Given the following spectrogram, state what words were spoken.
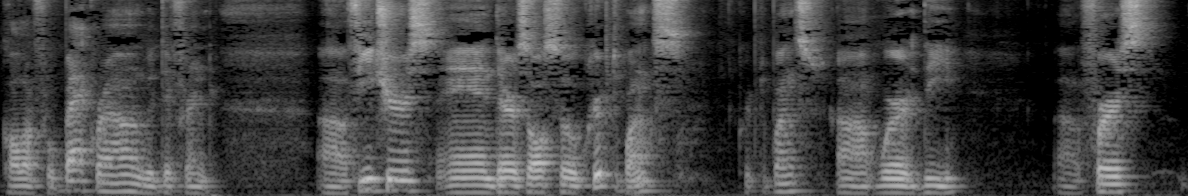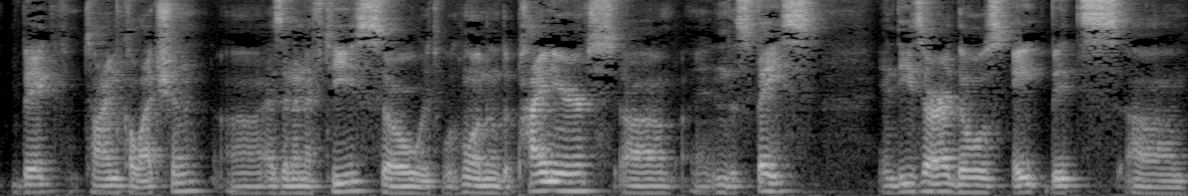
colorful background with different uh, features, and there's also CryptoPunks. CryptoPunks uh, were the uh, first big time collection uh, as an NFT, so it was one of the pioneers uh, in the space. And these are those 8 bits um,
